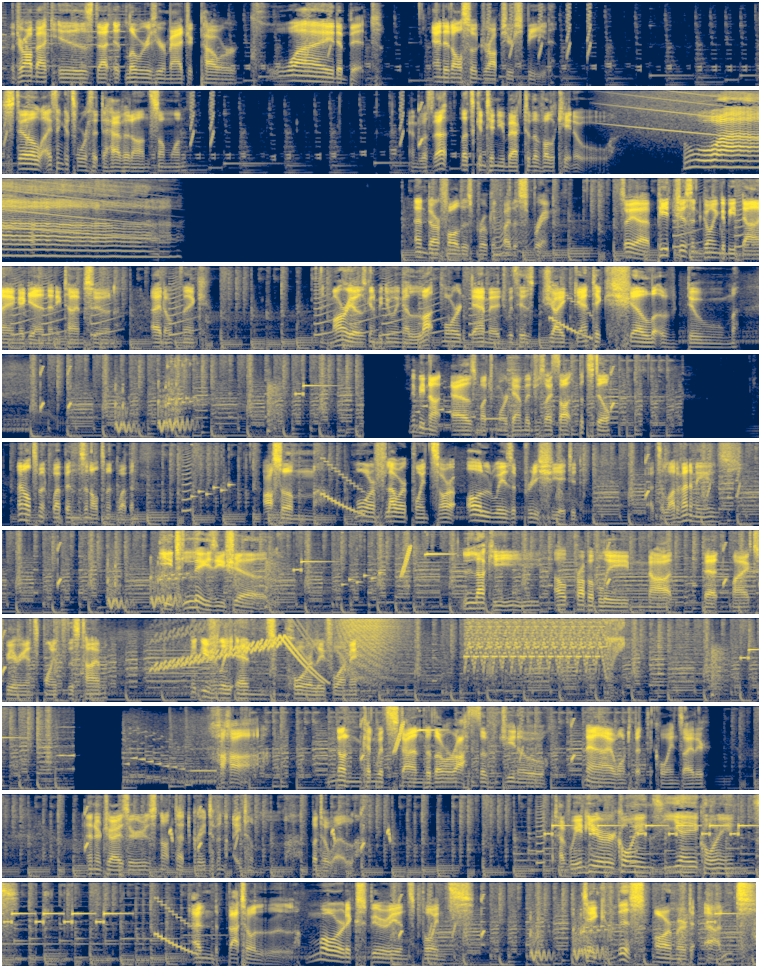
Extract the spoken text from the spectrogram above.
The drawback is that it lowers your magic power quite a bit. And it also drops your speed. Still, I think it's worth it to have it on someone. And with that, let's continue back to the volcano. Wow! And our fault is broken by the spring. So yeah, Peach isn't going to be dying again anytime soon. I don't think. Mario is going to be doing a lot more damage with his gigantic shell of doom. Maybe not as much more damage as I thought, but still. An ultimate weapon's an ultimate weapon. Awesome! More flower points are always appreciated. That's a lot of enemies. Eat lazy shell. Lucky. I'll probably not bet my experience points this time. It usually ends poorly for me. Haha. None can withstand the wrath of Geno. Nah, I won't bet the coins either. Energizer's not that great of an item, but oh well. Have we in here? Coins! Yay, coins! And battle! More experience points! Take this, armored ant!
